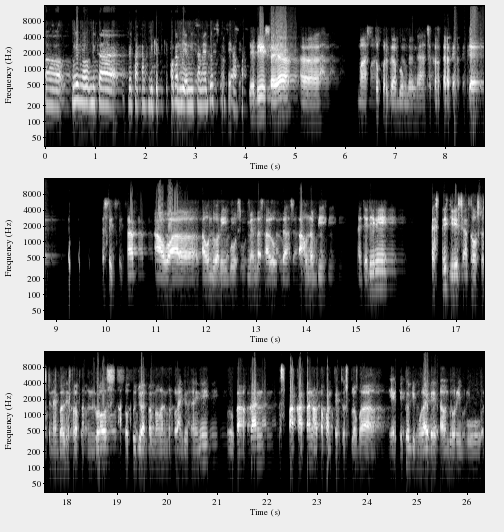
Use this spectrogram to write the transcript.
uh, mungkin mau bisa ceritakan sedikit pekerjaan di sana itu seperti apa? Jadi saya uh, masuk bergabung dengan sekretariat sejak awal tahun 2019 lalu, sudah setahun lebih. Nah, jadi ini SDGs atau Sustainable Development Goals atau tujuan pembangunan berkelanjutan ini merupakan kesepakatan atau konsensus global yaitu dimulai dari tahun 2015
